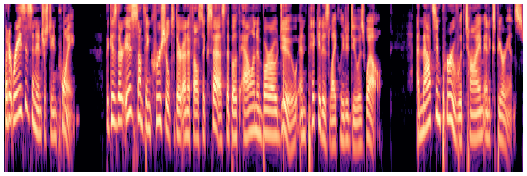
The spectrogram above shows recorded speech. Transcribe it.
But it raises an interesting point because there is something crucial to their NFL success that both Allen and Burrow do, and Pickett is likely to do as well. And that's improve with time and experience.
